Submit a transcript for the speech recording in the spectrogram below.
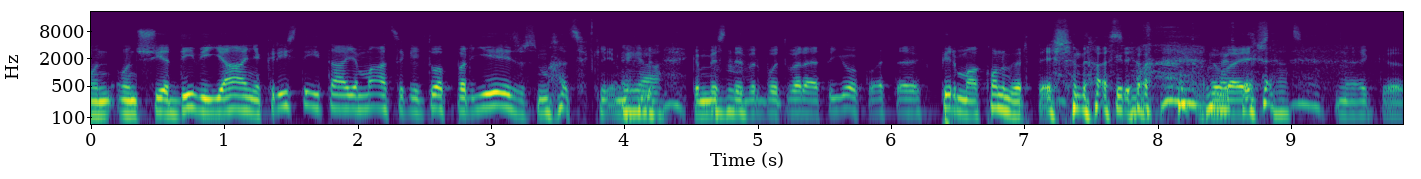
un, un šie divi Jāņa Kristītāja mācekļi to par Jēzus mācekļiem, jā. ka mēs te mhm. varbūt varētu jokot eh, pirmā konvertēšanās, pirmā jā, konvertēšanās. vai, ka,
